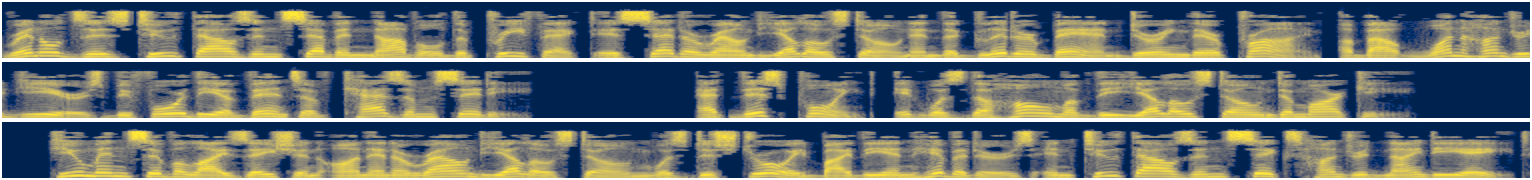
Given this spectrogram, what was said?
Reynolds's 2007 novel The Prefect is set around Yellowstone and the Glitter Band during their prime, about 100 years before the events of Chasm City. At this point, it was the home of the Yellowstone Demarchy. Human civilization on and around Yellowstone was destroyed by the inhibitors in 2698.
